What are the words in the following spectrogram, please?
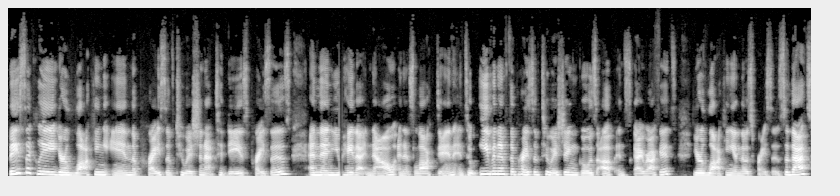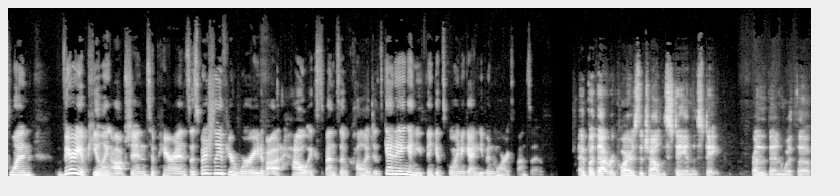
Basically, you're locking in the price of tuition at today's prices, and then you pay that now and it's locked in. And so, even if the price of tuition goes up and skyrockets, you're locking in those prices. So, that's one very appealing option to parents, especially if you're worried about how expensive college is getting and you think it's going to get even more expensive. But that requires the child to stay in the state rather than with a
